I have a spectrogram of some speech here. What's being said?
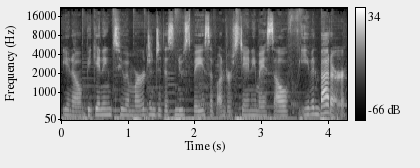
you know, beginning to emerge into this new space of understanding myself even better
